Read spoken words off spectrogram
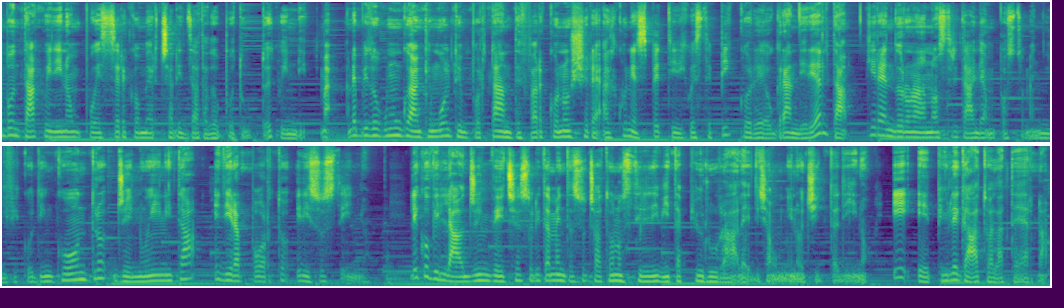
La bontà quindi non può essere commercializzata dopo tutto e quindi, ma reputo comunque anche molto importante far conoscere alcuni aspetti di queste piccole o grandi realtà che rendono la nostra Italia un posto magnifico di incontro, genuinità e di rapporto e di sostegno. L'ecovillaggio invece è solitamente associato a uno stile di vita più rurale, diciamo meno cittadino, e è più legato alla terra.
